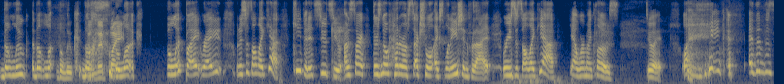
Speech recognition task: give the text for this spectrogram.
the luke the the luke the, The the look the lip bite, right? But it's just all like, yeah, keep it. It suits you. I'm sorry. There's no heterosexual explanation for that where he's just all like, yeah, yeah, wear my clothes. Do it. Like, and then this,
